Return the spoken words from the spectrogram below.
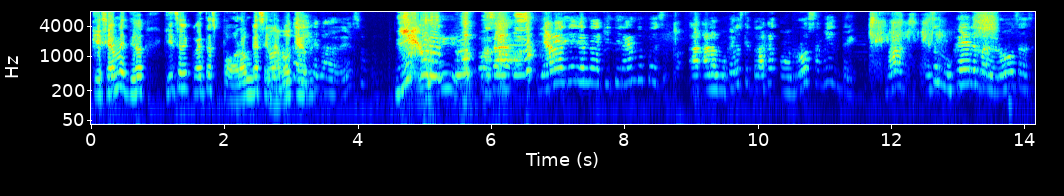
que se ha metido quién sabe cuántas porongas en la boca, dije güey. nada de eso. ¡Hijo de puta! O sea, ya va que anda aquí tirando, pues, a, a las mujeres que trabajan honrosamente. Va, esas mujeres valerosas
